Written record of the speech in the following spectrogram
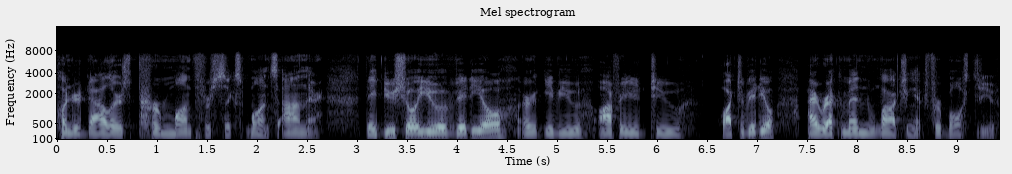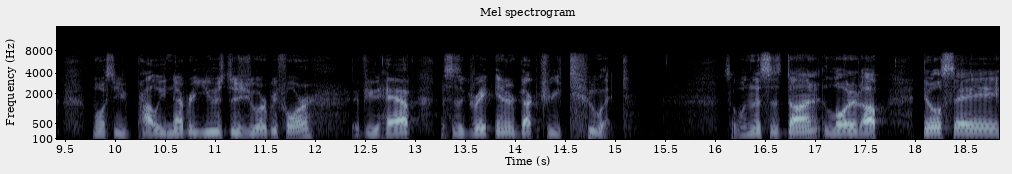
$100 per month for six months on there. They do show you a video or give you, offer you to watch a video. I recommend watching it for most of you. Most of you probably never used Azure before if you have, this is a great introductory to it. So when this is done, load it up, it'll say,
